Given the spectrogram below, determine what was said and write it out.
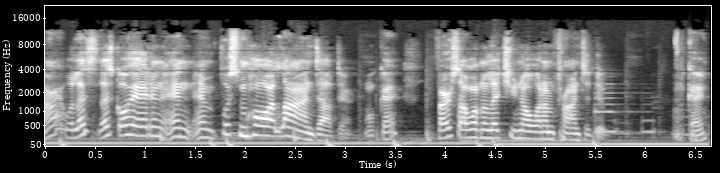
all right. Well, let's let's go ahead and and, and put some hard lines out there. Okay. First, I want to let you know what I'm trying to do. Okay.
